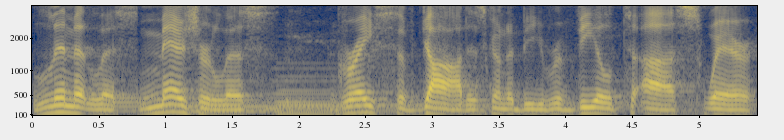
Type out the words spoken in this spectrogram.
limitless, measureless grace of God is going to be revealed to us where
